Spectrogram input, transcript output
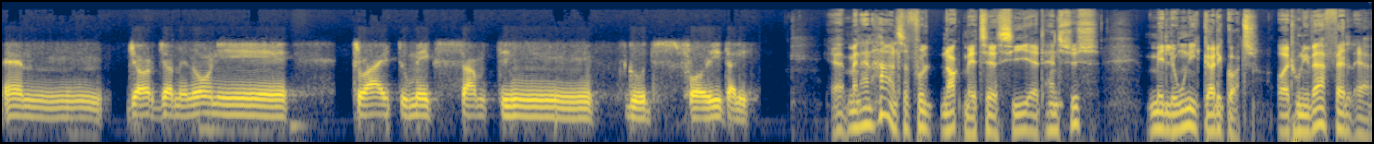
and Giorgia Meloni tried to make something good for Italy. Ja, men han har altså fuldt nok med til at sige, at han synes, Meloni gør det godt, og at hun i hvert fald er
